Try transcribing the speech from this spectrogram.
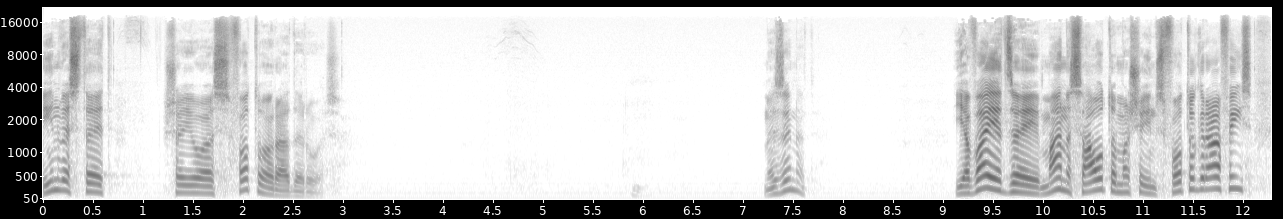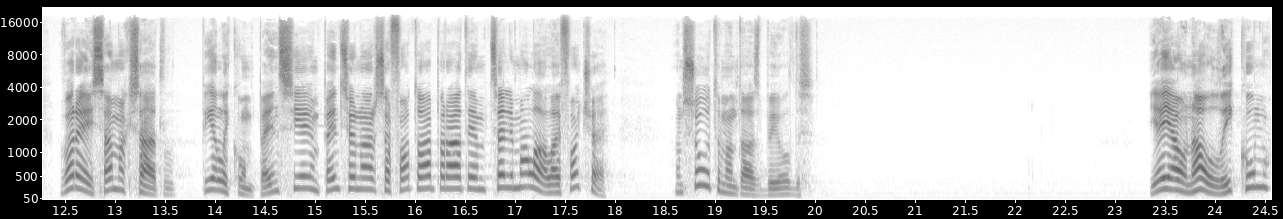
investēt šajos fotoradaros. Nezināt? Ja vajadzēja manas automašīnas fotografijas, varēja samaksāt pielikumu pensijai, un pensionārs ar fotoaparātiem ceļā malā, lai fočē un sūta man tās bildes. Ja jau nav likumu,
